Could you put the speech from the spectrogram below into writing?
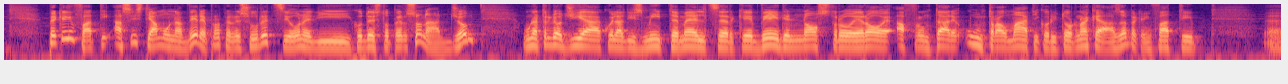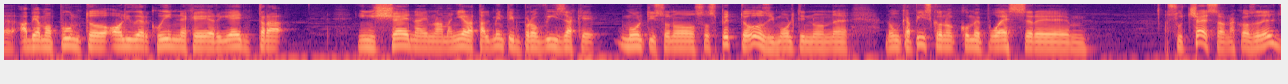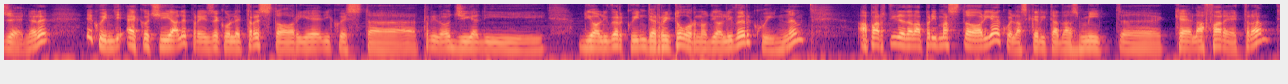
Perché infatti assistiamo a una vera e propria resurrezione di codesto personaggio, una trilogia, quella di Smith e Meltzer, che vede il nostro eroe affrontare un traumatico ritorno a casa, perché infatti eh, abbiamo appunto Oliver Queen che rientra in scena in una maniera talmente improvvisa che molti sono sospettosi, molti non, non capiscono come può essere mm, successa una cosa del genere. E quindi eccoci alle prese con le tre storie di questa trilogia di, di Oliver Queen, del ritorno di Oliver Queen. A partire dalla prima storia, quella scritta da Smith eh, che è la Faretra,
